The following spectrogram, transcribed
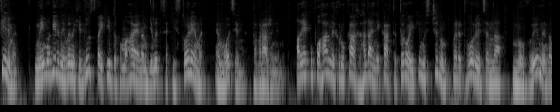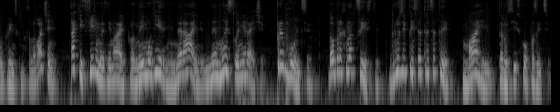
Фільми. Неймовірний винахід людства, який допомагає нам ділитися історіями, емоціями та враженнями. Але як у поганих руках гадальні карти Таро якимось чином перетворюються на новини на українському телебаченні, так і фільми знімають про неймовірні, нереальні, немислимі речі: прибульців, добрих нацистів, друзів після 30, магію та російську опозицію.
